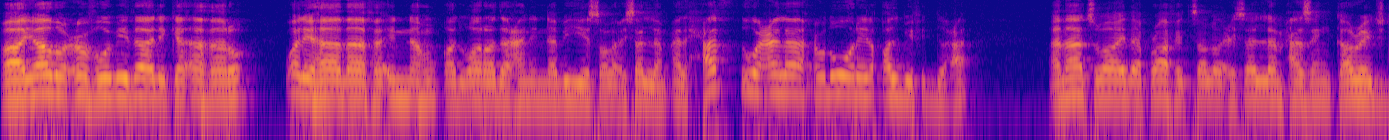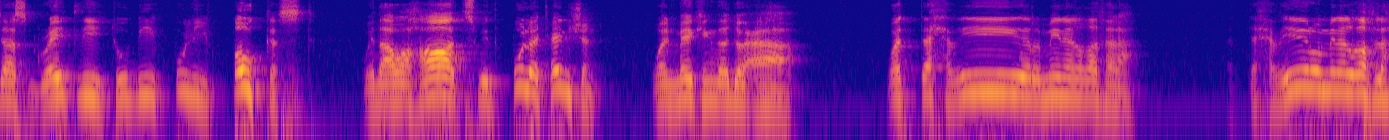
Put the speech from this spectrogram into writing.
فيضعف بذلك أثره ولهذا فإنه قد ورد عن النبي صلى الله عليه وسلم الحث على حضور القلب في الدعاء And that's why the Prophet ﷺ has encouraged us greatly to be fully focused with our hearts, with full attention when making the dua. والتحذير من الغفلة التحذير من الغفلة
